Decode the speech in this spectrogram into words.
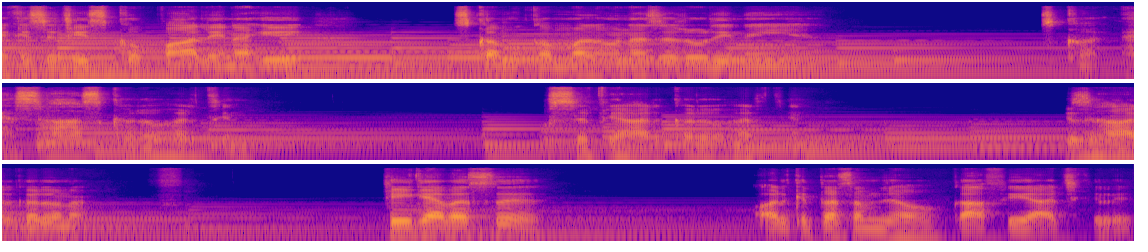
या किसी चीज़ को पा लेना ही उसका मुकम्मल होना ज़रूरी नहीं है। उसका एहसास करो हर दिन, उससे प्यार करो हर दिन। इजहार करो ना। ठीक है बस। और कितना समझाओ काफ़ी आज के लिए।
